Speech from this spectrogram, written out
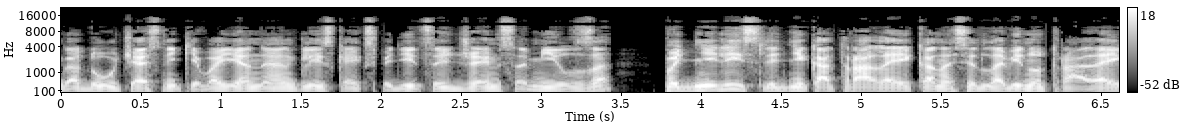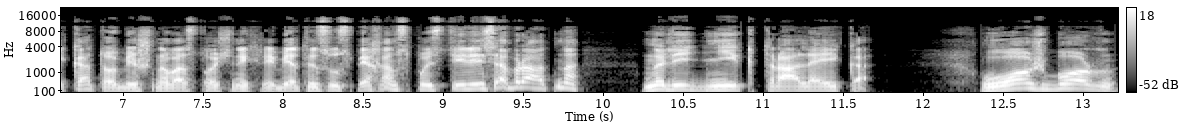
году участники военной английской экспедиции Джеймса Милза поднялись с ледника Тралейка на седловину Тралейка, то бишь на восточный хребет, и с успехом спустились обратно на ледник Тралейка. Уошборн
